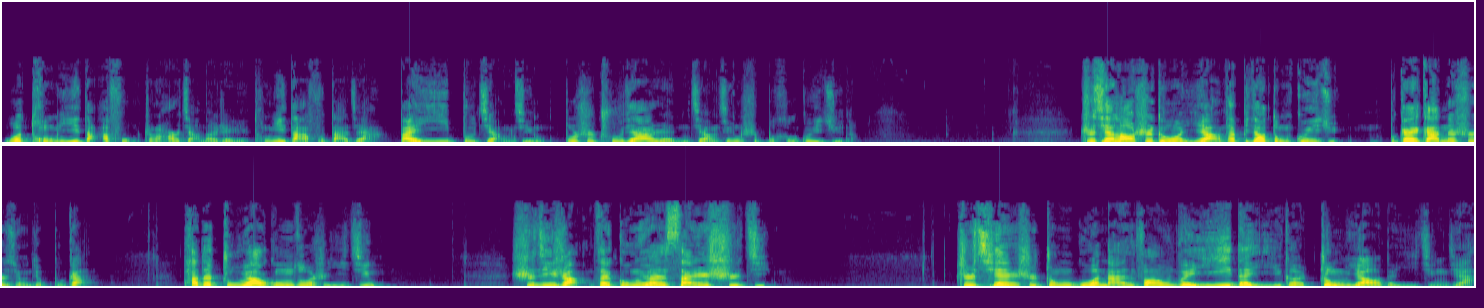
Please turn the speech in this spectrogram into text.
我统一答复，正好讲到这里，统一答复大家：白衣不讲经，不是出家人，讲经是不合规矩的。之前老师跟我一样，他比较懂规矩，不该干的事情就不干。他的主要工作是易经。实际上，在公元三世纪，支谦是中国南方唯一的一个重要的易经家。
